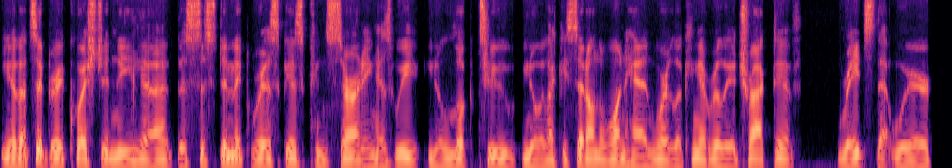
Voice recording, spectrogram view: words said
Yeah, that's a great question. The uh, the systemic risk is concerning as we you know look to you know like you said on the one hand we're looking at really attractive rates that we're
